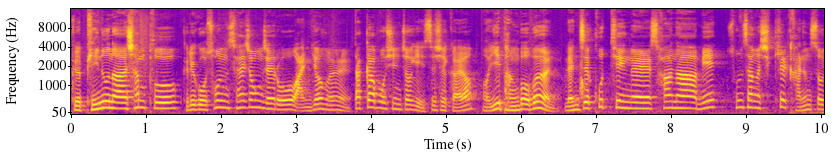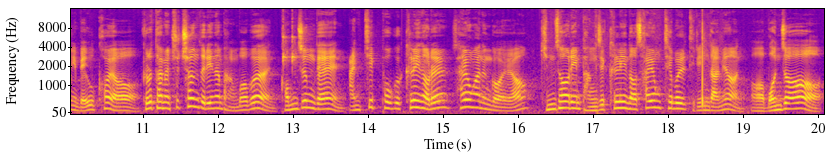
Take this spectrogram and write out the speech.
그 비누나 샴푸, 그리고 손 세정제로 안경을 닦아보신 적이 있으실까요? 어, 이 방법은 렌즈 코팅을 산화 및 손상을 시킬 가능성이 매우 커요. 그렇다면 추천드리는 방법은 검증된 안티포그 클리너를 사용하는 거예요. 김서림 방지 클리너 사용 팁을 드린다면, 어, 먼저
